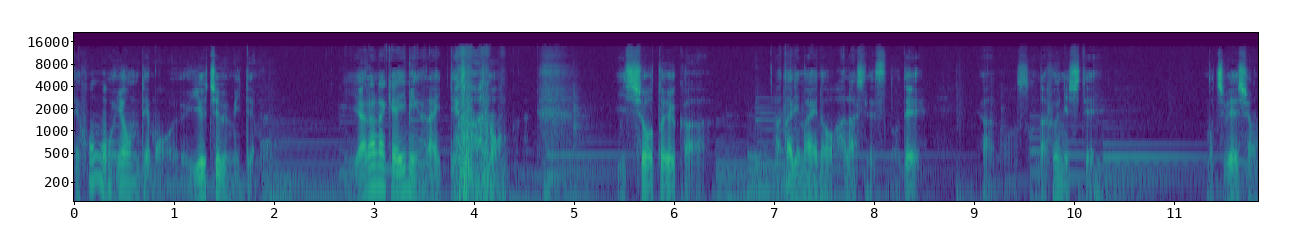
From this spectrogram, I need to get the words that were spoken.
で本を読んでも YouTube 見てもやらなきゃ意味がないっていうのはあの 一生というか当たり前の話ですのであのそんな風にしてモチベーション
